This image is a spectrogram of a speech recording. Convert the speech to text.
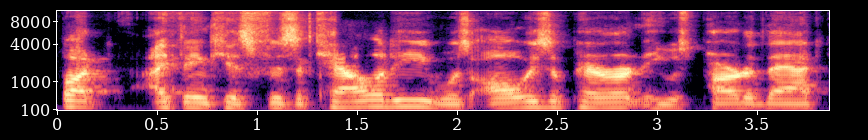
but I think his physicality was always apparent. He was part of that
